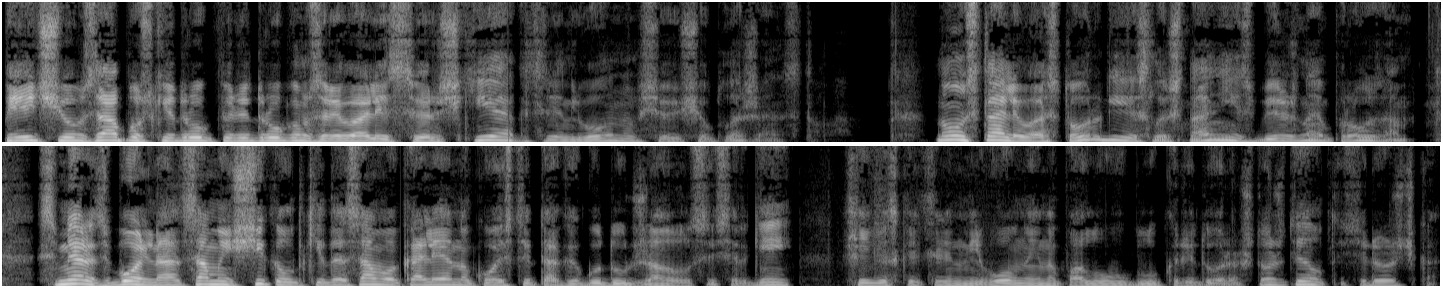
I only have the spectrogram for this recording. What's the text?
печью, в запуске друг перед другом заливались сверчки, а Катерина Львовна все еще блаженствовала. Но устали восторги, и слышна неизбежная проза. Смерть больно, от самой щиколотки до самого колена кости так и гудут, жаловался Сергей, сидя с Катериной Львовной на полу в углу коридора. «Что ж делать-то, Сережечка?»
